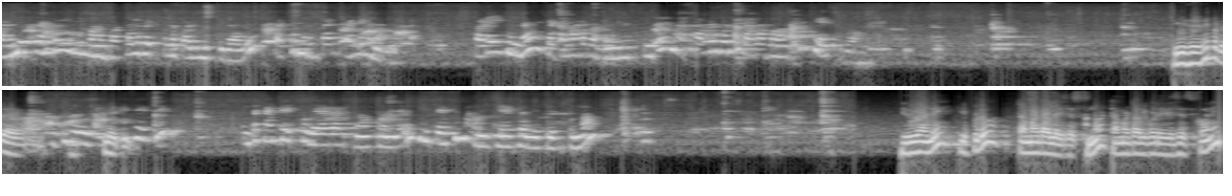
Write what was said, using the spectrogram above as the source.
పండు మిర్చి అంటే ఇది మనం బట్టలు పెట్టుకున్న పండు మిర్చి కాదు పచ్చిమిరపకాయలు పండిన అనమాట పడేయకుండా ఇట్లా టమాటా పచ్చడి చేసుకుంటే మన కలర్ కూడా చాలా బాగుంటుంది టేస్ట్ బాగుంటుంది. తీసేసి ఇప్పుడు ఇప్పుడు తీసేసి ఇంతకంటే ఎక్కువ వేగాల్సిన అవసరం లేదు. తీసేసి మనం ఈ ప్లేట్లో వేసేసుకుందాం. ఇదిగోండి ఇప్పుడు టమాటాలు వేసేసుకుందాం టమాటాలు కూడా వేసేసుకొని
